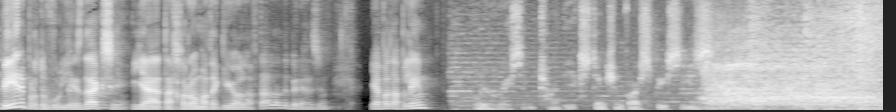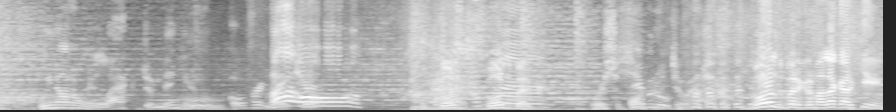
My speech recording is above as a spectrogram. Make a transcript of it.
Πήρε πρωτοβουλίες, εντάξει, για τα χρώματα και όλα αυτά, αλλά δεν πειράζει. Για πάτα πλήν. We not only lack dominion over nature. Goldberg. We're subordinate to it. Goldberg, ρε μαλάκα αρκεί.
